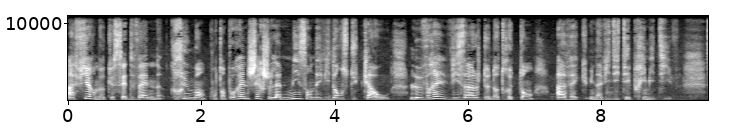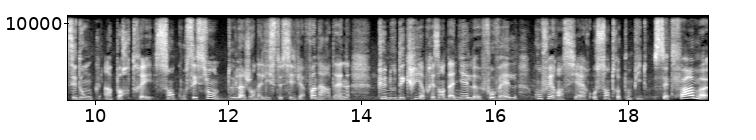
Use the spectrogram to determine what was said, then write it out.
affirme que cette veine crûment contemporaine cherche la mise en évidence du chaos, le vrai visage de notre temps avec une avidité primitive. C'est donc un portrait sans concession de la journaliste Sylvia von Harden que nous décrit à présent Danielle Fauvel, conférencière au Centre Pompidou. Cette femme,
